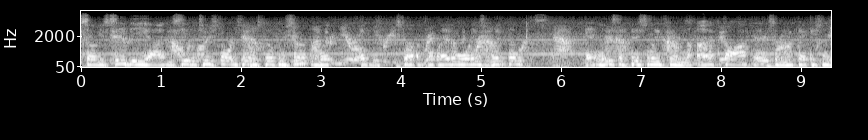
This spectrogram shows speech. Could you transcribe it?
So you see the uh, you see the two storms here. We're still concerned with. Have tornado warnings with them at least officially through 9 o'clock. There's some indications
